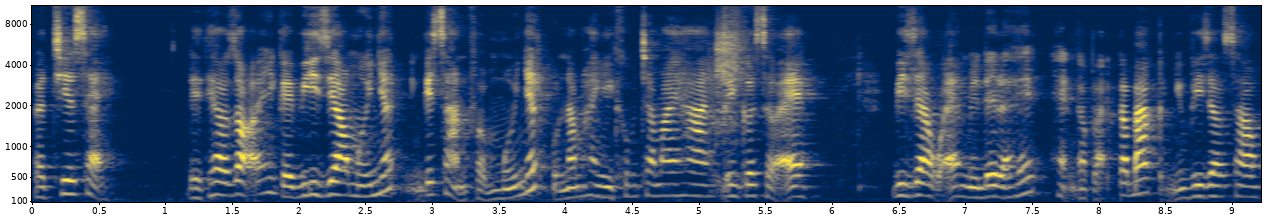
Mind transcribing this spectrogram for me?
và chia sẻ để theo dõi những cái video mới nhất, những cái sản phẩm mới nhất của năm 2022 bên cơ sở em. Video của em đến đây là hết. Hẹn gặp lại các bác ở những video sau.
